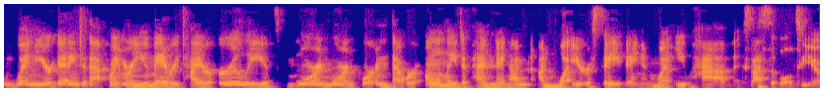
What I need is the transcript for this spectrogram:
when you're getting to that point where you may retire early, it's more and more important that we're only depending on on what you're saving and what you have accessible to you.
